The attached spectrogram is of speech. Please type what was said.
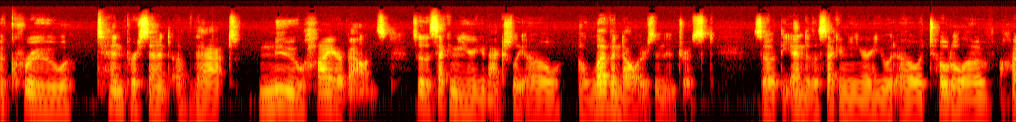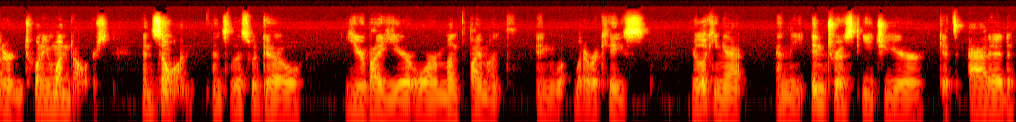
accrue 10% of that new higher balance. So the second year you'd actually owe $11 in interest. So at the end of the second year you would owe a total of $121 and so on. And so this would go year by year or month by month in whatever case you're looking at and the interest each year gets added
